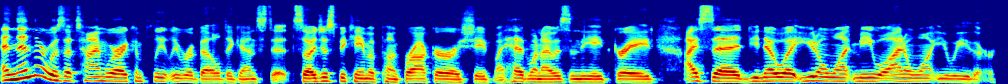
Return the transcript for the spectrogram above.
And then there was a time where I completely rebelled against it. So I just became a punk rocker. I shaved my head when I was in the eighth grade. I said, you know what? You don't want me. Well, I don't want you either.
